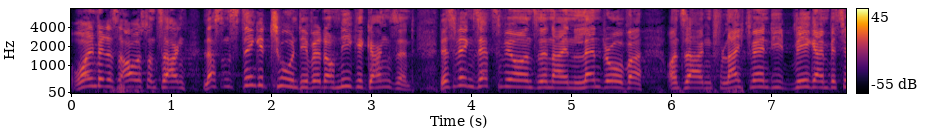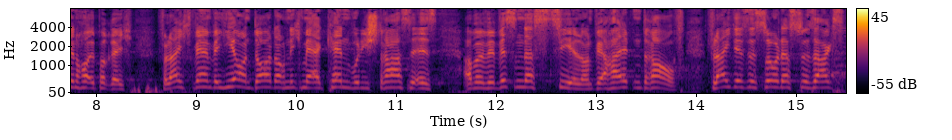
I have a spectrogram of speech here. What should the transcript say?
rollen wir das aus und sagen, lass uns Dinge tun, die wir noch nie gegangen sind. Deswegen setzen wir uns in einen Land Rover und sagen, vielleicht werden die Wege ein bisschen holperig, vielleicht werden wir hier und dort auch nicht mehr erkennen, wo die Straße ist, aber wir wissen das Ziel und wir halten drauf. Vielleicht ist es so, dass du sagst,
